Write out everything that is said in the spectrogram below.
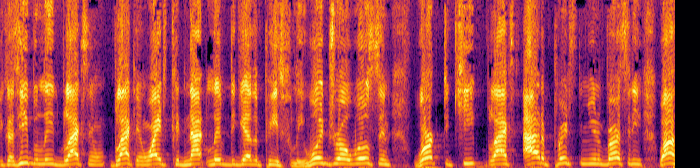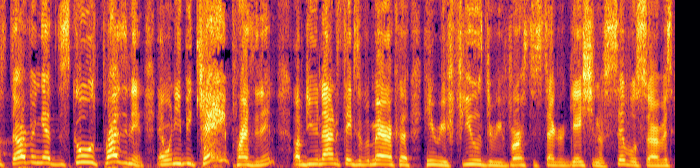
because he believed blacks and black and whites could not live together peacefully. Woodrow Wilson worked to keep blacks out of Princeton University while serving as the school's president. And when he became president of the United States of America, he refused to reverse the segregation of civil service,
